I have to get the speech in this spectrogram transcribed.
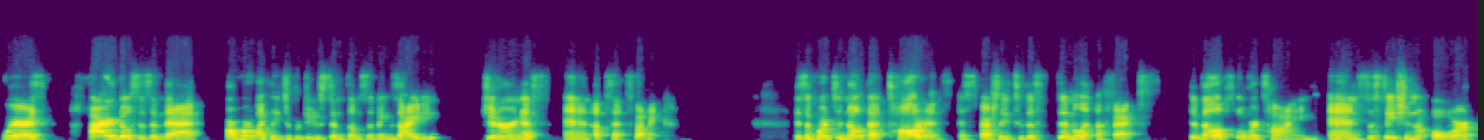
Whereas higher doses than that are more likely to produce symptoms of anxiety, jitteriness, and an upset stomach. It's important to note that tolerance, especially to the stimulant effects, develops over time, and cessation or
